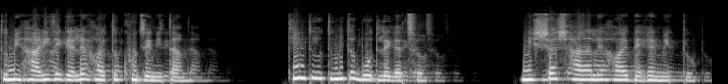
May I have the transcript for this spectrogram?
তুমি হারিয়ে গেলে হয়তো খুঁজে নিতাম। কিন্তু তুমি তো বদলে গেছো। নিঃশ্বাস হারালে হয় দেহের মৃত্যু।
